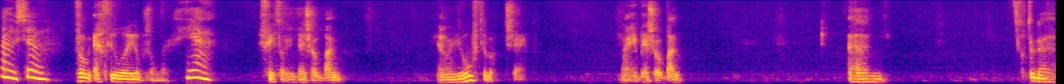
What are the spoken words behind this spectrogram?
Oh zo, Dat vond ik echt heel, heel bijzonder. ja. Victor, ik ben zo bang. Ja, maar je hoeft er bang te zijn. Maar ik ben zo bang. En toen, eh,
